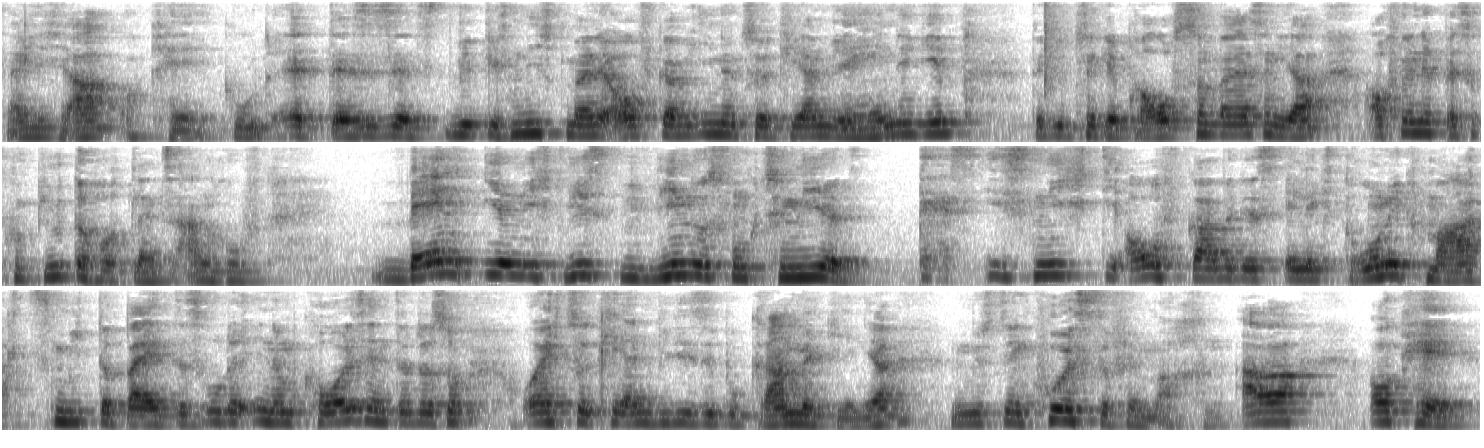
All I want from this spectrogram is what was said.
sage ich, ja, okay, gut, äh, das ist jetzt wirklich nicht meine Aufgabe, Ihnen zu erklären, wie ihr Handy gibt. Da gibt es eine Gebrauchsanweisung, ja, auch wenn ihr bei so Computer-Hotlines anruft. Wenn ihr nicht wisst, wie Windows funktioniert, das ist nicht die Aufgabe des Elektronikmarkts-Mitarbeiters oder in einem Callcenter oder so, euch zu erklären, wie diese Programme gehen. Ja? Ihr müsst einen Kurs dafür machen. Aber okay,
